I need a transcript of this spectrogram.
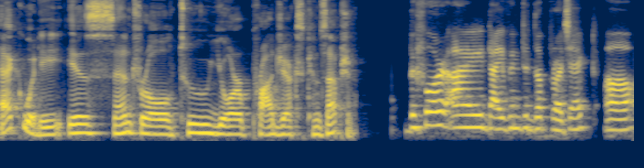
equity is central to your project's conception. Before I dive into the project, uh,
